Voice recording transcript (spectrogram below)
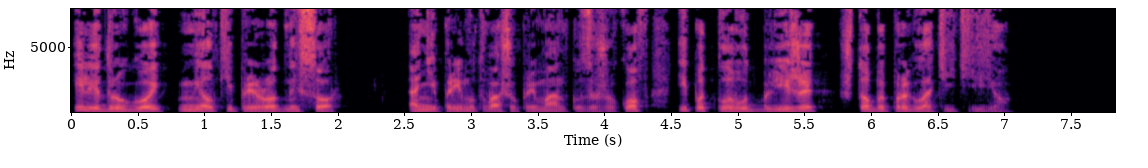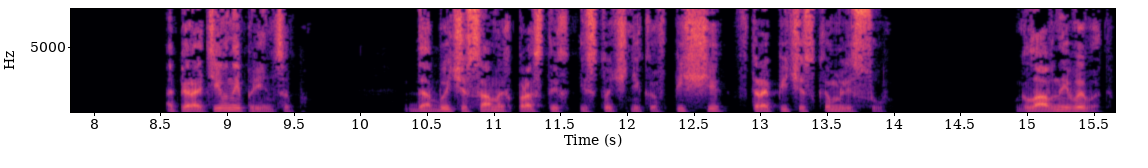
или другой мелкий природный сор. Они примут вашу приманку за жуков и подплывут ближе, чтобы проглотить ее. Оперативный принцип. Добыча самых простых источников пищи в тропическом лесу. Главный вывод.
